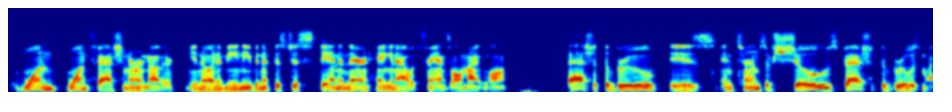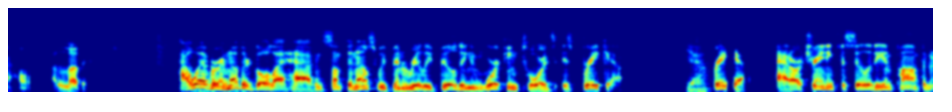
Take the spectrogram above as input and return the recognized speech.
one one fashion or another. You know what I mean? Even if it's just standing there and hanging out with fans all night long. Bash at the Brew is, in terms of shows, Bash at the Brew is my home. I love it. However, another goal I have and something else we've been really building and working towards is breakout. Yeah. Breakout at our training facility in Pompano.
